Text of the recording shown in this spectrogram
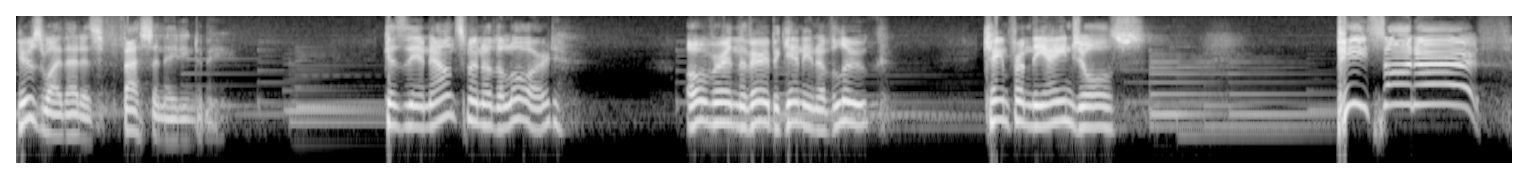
Here's why that is fascinating to me. Because the announcement of the Lord over in the very beginning of Luke came from the angels peace on earth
